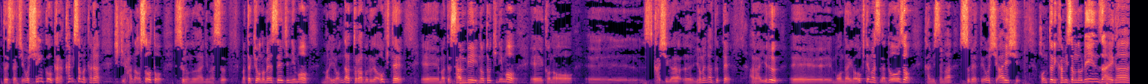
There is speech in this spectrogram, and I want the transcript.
私たちを信仰から神様から引き離そうとするのであります。また今日のメッセージにも、まあ、いろんなトラブルが起きて、えまた賛美の時にも、えこの、え歌詞が読めなくてあらゆる、えー、問題が起きてますがどうぞ神様全てを支配し本当に神様の臨在が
